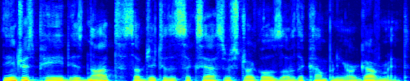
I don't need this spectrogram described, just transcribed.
The interest paid is not subject to the success or struggles of the company or government.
